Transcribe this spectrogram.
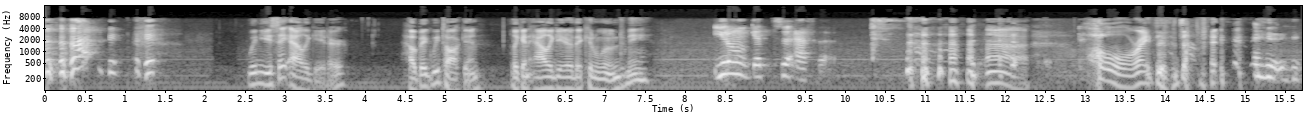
when you say alligator, how big we talking? Like an alligator that can wound me? you don't get to ask that. Hole right through the topic.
